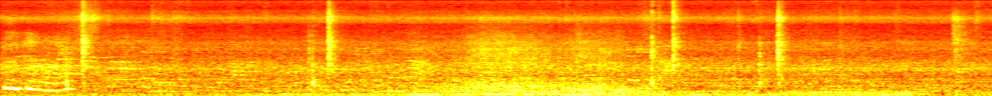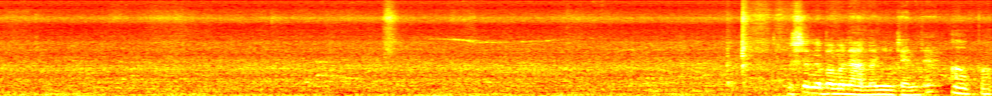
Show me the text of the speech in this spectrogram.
Gusto nga ba malaman yung gender? Opo.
